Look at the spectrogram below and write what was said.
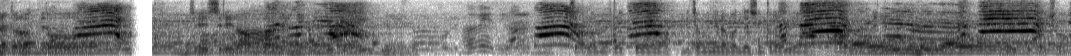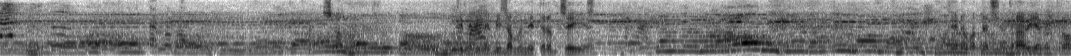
મિત્રો તો જય શ્રી રામભાઈ ચાલો મિત્રો, તો બીજા મંદિરના પણ દર્શન કરાવીએ. જોઈ શકો છો. ચાલો તો ધીમે ધીમે બીજા મંદિર તરફ જઈએ. તેનો પણ દર્શન કરાવીએ મિત્રો.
